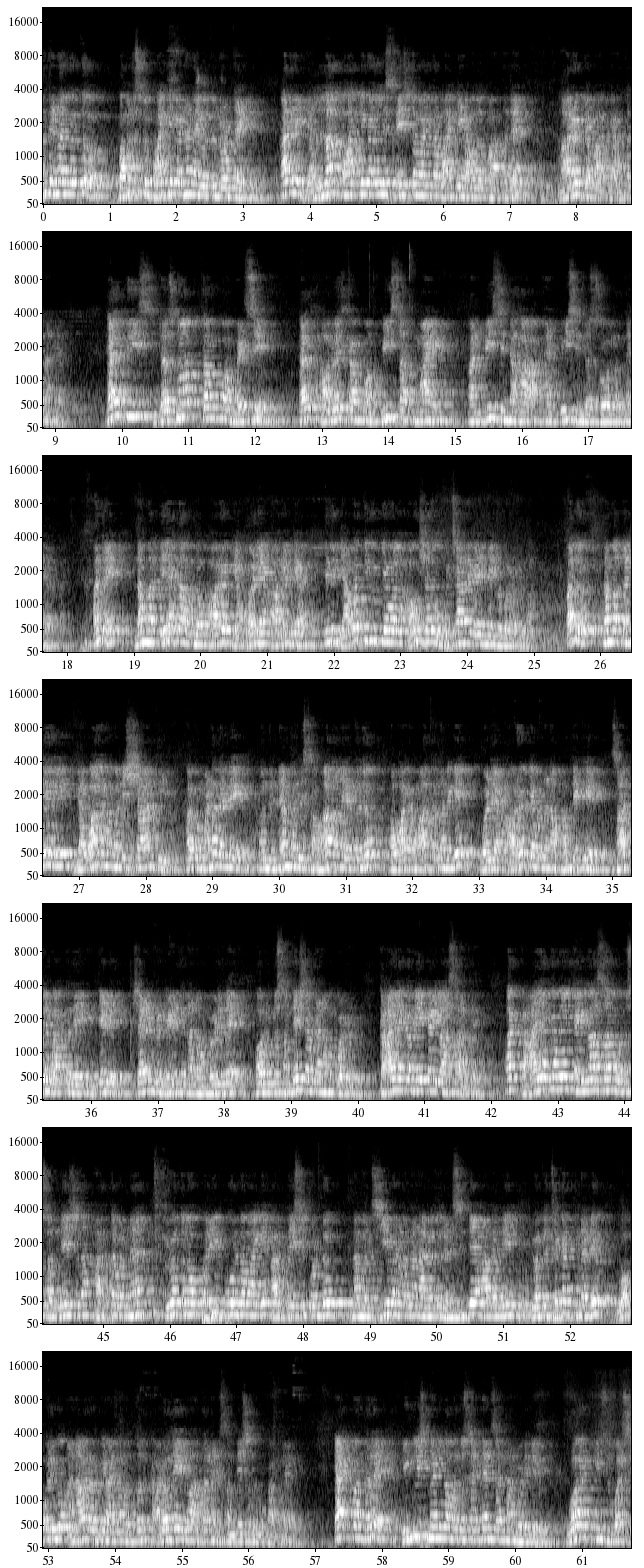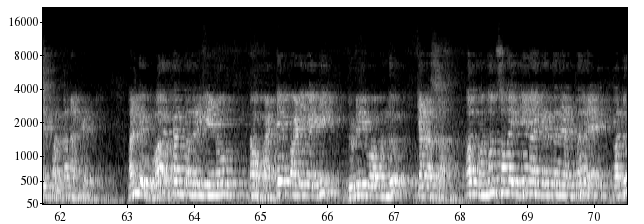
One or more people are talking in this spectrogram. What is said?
ಅಂದ್ರೆ ನಾವಿವತ್ತು ಬಹಳಷ್ಟು ಭಾಗ್ಯಗಳನ್ನ ನಾವು ಇವತ್ತು ನೋಡ್ತಾ ಇದ್ದೀವಿ. ಆದ್ರೆ ಎಲ್ಲಾ ಭಾಗ್ಯಗಳಲ್ಲಿ ಶ್ರೇಷ್ಠವಾದ ಭಾಗ್ಯ ಯಾವುದಪ್ಪ ಅಂತಂದ್ರೆ ಆರೋಗ್ಯ ಭಾಗ್ಯ ಅಂತ ನಾನು health is does not come from medicine health always come from peace of mind and peace in the heart and peace in the soul ಅಂತ ಹೇಳ್ತಾರೆ. ಅಂದ್ರೆ ನಮ್ಮ ದೇಹದ ಒಂದು ಆರೋಗ್ಯ, ಒಳ್ಳೆಯ ಆರೋಗ್ಯ, ಇದು ಯಾವತ್ತಿಗೂ ಕೇವಲ ಔಷಧ ಉಪಚಾರಗಳಿಂದ ಇದು ಬರೋದಿಲ್ಲ. ಅದು ನಮ್ಮ ತಲೆಯಲ್ಲಿ ಯಾವಾಗ ನಮ್ಮಲ್ಲಿ ಶಾಂತಿ ಹಾಗೂ ಮನದಲ್ಲಿ ಒಂದು ನೆಮ್ಮದಿ, ಸಮಾಧಾನ ಇರ್ತದೋ, ಅವಾಗ ಮಾತ್ರ ನಮಗೆ ಒಳ್ಳೆಯ ಆರೋಗ್ಯವನ್ನು ನಾವು ಹೊಂದಕ್ಕೆ ಸಾಧ್ಯವಾಗ್ತದೆ ಅಂತೇಳಿ ಶರಣರು ಹೇಳಿದ್ದನ್ನ ನಾವು ನೋಡಿದ್ರೆ ಅವರೊಂದು ಸಂದೇಶವನ್ನು ನಮಗೆ ಕೊಟ್ಟರು. ಕಾಯಕವೇ ಕೈಲಾಸ ಅಂತೇಳಿ. ಆ ಕಾಯಕವೇ ಕೈಲಾಸ ಒಂದು ಸಂದೇಶದ ಅರ್ಥವನ್ನ ಇವತ್ತು ನಾವು ಪರಿಪೂರ್ಣವಾಗಿ ಅರ್ಥೈಸಿಕೊಂಡು ನಮ್ಮ ಜೀವನವನ್ನ ನಾವಿವತ್ತು ನಡೆಸಿದ್ದೇ ಆದಲ್ಲಿ ಇವತ್ತು ಜಗತ್ತಿನಲ್ಲಿ ಒಬ್ಬರಿಗೂ ಅನಾರೋಗ್ಯ ಅನ್ನೋದಂಥದ್ದು ಕಾಡೋದೇ ಇಲ್ಲ ಅಂತ ನನ್ನ ಸಂದೇಶದ ಮುಖಾಂತರ ಯಾಕಪ್ಪ ಅಂತಂದ್ರೆ ಇಂಗ್ಲಿಷ್ನಲ್ಲಿ ನಾವು ಒಂದು ಸೆಂಟೆನ್ಸ್ ಅಂತ ನಾವು ನೋಡಿದ್ದೀವಿ ವರ್ಕ್ ಇಸ್ ವರ್ಷಿಪ್ ಅಂತ ನಾನು ಹೇಳ್ತೀವಿ ಅಲ್ಲಿ ವರ್ಕ್ ಅಂತಂದ್ರೆ ಏನು? ನಾವು ಹೊಟ್ಟೆ ಪಾಡಿಗಾಗಿ ದುಡಿಯುವ ಒಂದು ಕೆಲಸ. ಅದು ಒಂದೊಂದು ಸಲ ಏನಾಗಿರ್ತದೆ ಅಂತಂದ್ರೆ ಅದು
